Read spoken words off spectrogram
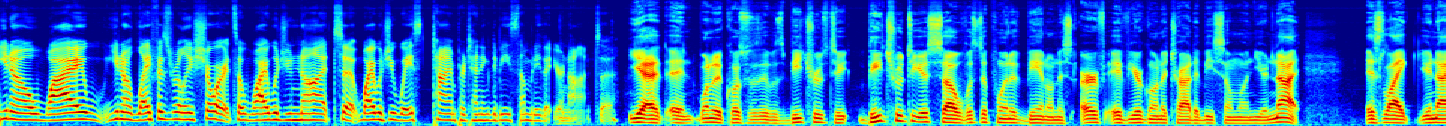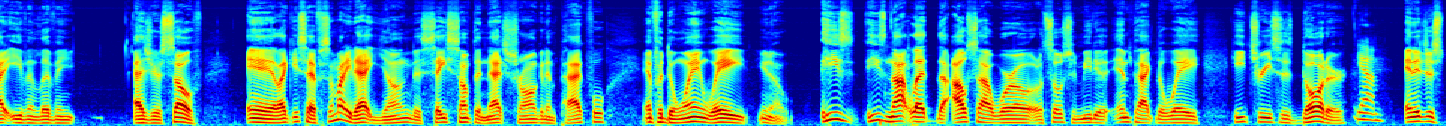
you know why you know life is really short. So why would you not? Uh, why would you waste time pretending to be somebody that you're not? Uh, yeah. And one of the quotes was, "It was be true to be true to yourself. What's the point of being on this earth if you're going to try to be someone you're not? It's like you're not even living as yourself." And like you said, for somebody that young to say something that strong and impactful, and for Dwyane Wade, you know, he's he's not let the outside world or social media impact the way he treats his daughter, yeah. and it just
